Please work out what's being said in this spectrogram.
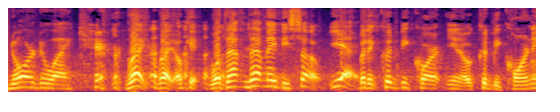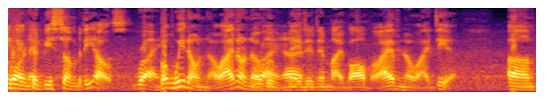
Nor do I care. right, right, okay. Well, that that may be so. Yeah, but it could be cor- you know, it could be Corning, Corning, it could be somebody else. Right, but we don't know. I don't know right, who made I... it in my Volvo. I have no idea. Um,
